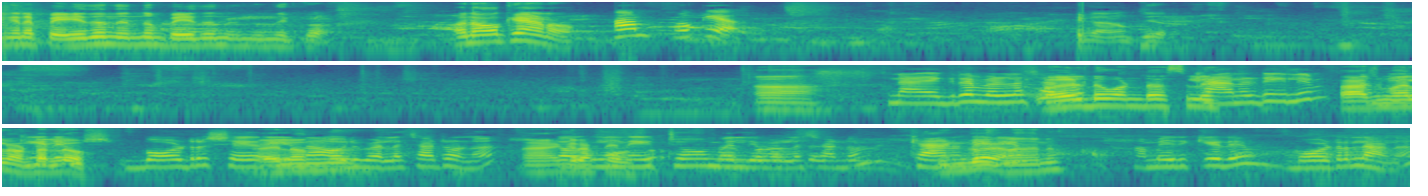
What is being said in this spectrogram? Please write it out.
ഇങ്ങനെ പെയ്ത് നിന്നും പെയ്ത് നിന്നും നിൽക്കുക അവൻ ഓക്കെ ആണോ? കാണും. ആ. നയഗ്ര വെള്ളച്ചാട്ടം കാനഡയിലും താജ്മഹൽ ഉണ്ടല്ലോ. ബോർഡർ ഷെയർ ചെയ്യുന്ന ഒരു വെള്ളച്ചാട്ടമാണ്. ലോകത്തിലെ ഏറ്റവും വലിയ വെള്ളച്ചാട്ടം. കാനഡയിലും അമേരിക്കയുടെയും ബോർഡറിലാണ്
